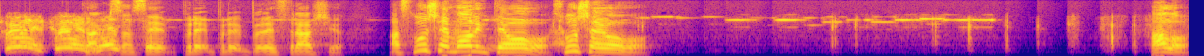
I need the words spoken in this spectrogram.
Čujem, čujem. kako recite. sam se pre, pre- prestrašio? A slušaj, molim te ovo, slušaj ovo. Halo,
